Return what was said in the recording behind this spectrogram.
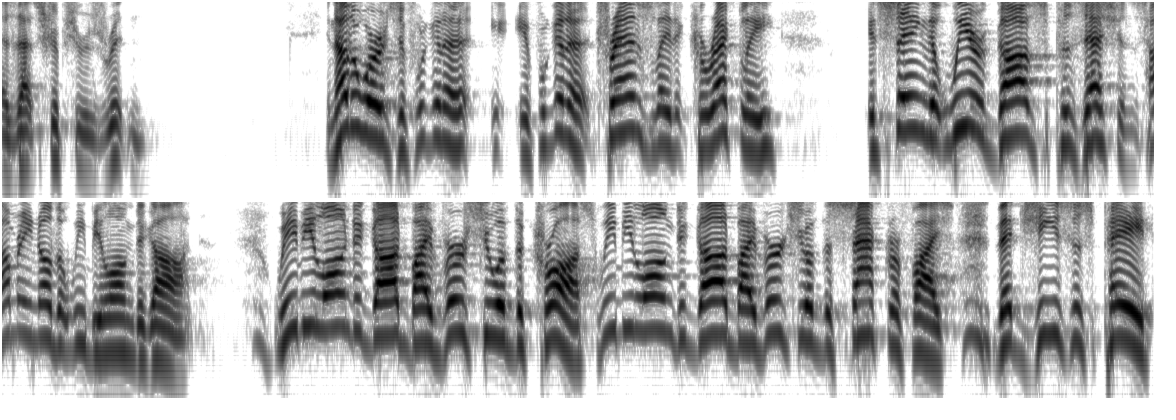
as that scripture is written. In other words, if we're gonna if we're gonna translate it correctly, it's saying that we are God's possessions. How many know that we belong to God? We belong to God by virtue of the cross. We belong to God by virtue of the sacrifice that Jesus paid,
